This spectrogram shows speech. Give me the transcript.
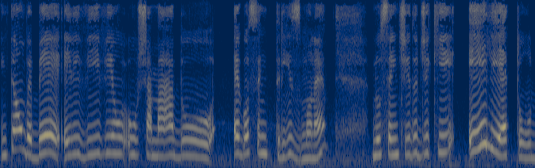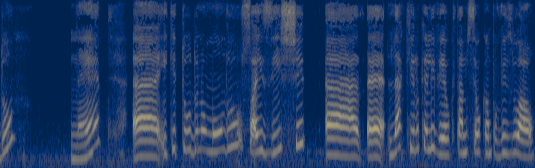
Então, o bebê, ele vive o, o chamado egocentrismo, né? No sentido de que ele é tudo, né? Ah, e que tudo no mundo só existe ah, é, naquilo que ele vê, o que está no seu campo visual.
